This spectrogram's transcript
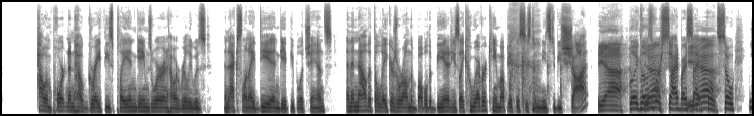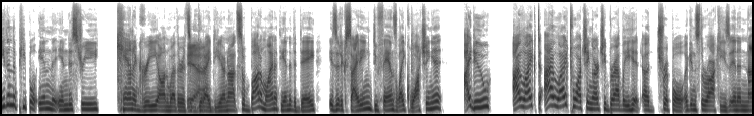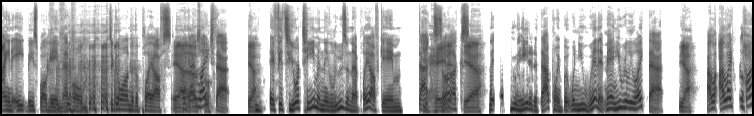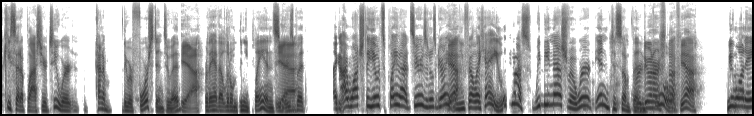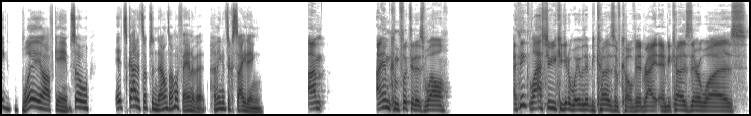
how important and how great these play-in games were, and how it really was an excellent idea and gave people a chance. And then now that the Lakers were on the bubble to be in it, he's like, whoever came up with this system needs to be shot. Yeah. Like those Yeah. were side by side quotes. So even the people in the industry can't agree on whether it's Yeah. a good idea or not. So bottom line at the end of the day, is it exciting? Do fans like watching it? I do. I liked I liked watching Archie Bradley hit a triple against the Rockies in a 9-8 baseball game at home to go on to the playoffs. Yeah, like I liked cool. that. Yeah. If it's your team and they lose in that playoff game, that hate it. sucks. Yeah. You hate it at that point, but when you win it, man, you really like that. Yeah. I, I liked the hockey setup last year too, where kind of they were forced into it, Yeah. where they had that little mini play-in series. Yeah. But like I watched the Yotes play that series and it was great. Yeah. And you felt like, hey, look at us. We beat Nashville. We're into something. We're doing our stuff. Yeah. We won a playoff game. So it's got its ups and downs. I'm a fan of it. I think it's exciting. I'm I am conflicted as well. I think last year you could get away with it because of COVID, right? And because there was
